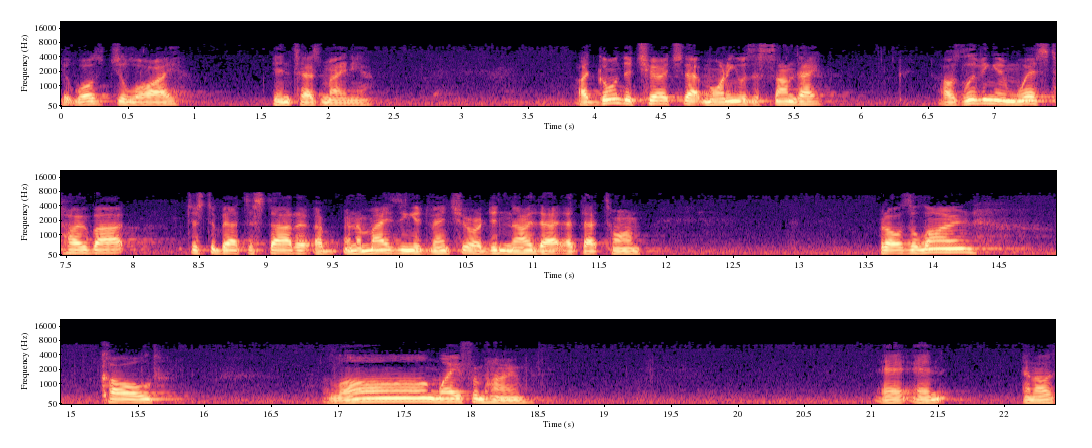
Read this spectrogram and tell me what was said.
It was July in Tasmania. I'd gone to church that morning. It was a Sunday. I was living in West Hobart, just about to start a, an amazing adventure. I didn't know that at that time. But I was alone, cold, a long way from home. And, and, and I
